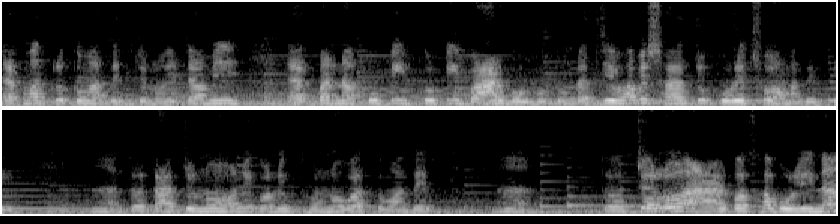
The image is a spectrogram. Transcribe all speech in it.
একমাত্র তোমাদের জন্য। এটা আমি একবার না কোটি কোটি বার বলব, তোমরা যেভাবে সাহায্য করেছ আমাদেরকে। হ্যাঁ তো তার জন্য অনেক অনেক ধন্যবাদ তোমাদের। হ্যাঁ তো চলো আর কথা বলি না।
